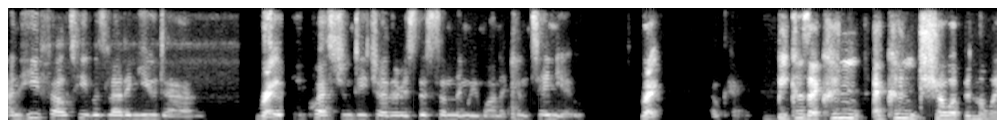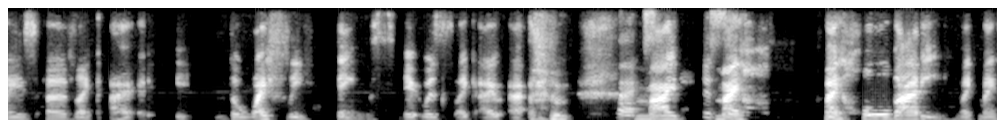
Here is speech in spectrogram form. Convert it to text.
and he felt he was letting you down. Right. So you questioned each other. Is this something we want to continue? Right. Okay. Because I couldn't I couldn't show up in the ways of like I the wifely things. It was like I, I my my my whole body, like my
